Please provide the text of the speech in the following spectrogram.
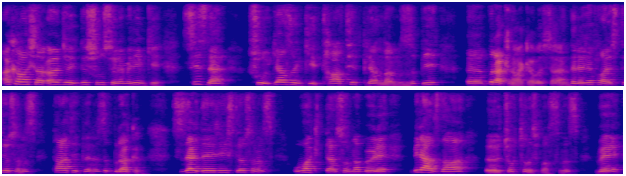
Arkadaşlar öncelikle şunu söylemeliyim ki sizler şu yazınki tatil planlarınızı bir e, bırakın arkadaşlar. Yani derece falan istiyorsanız tatil planınızı bırakın. Sizler derece istiyorsanız o vakitten sonra böyle biraz daha e, çok çalışmalısınız ve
